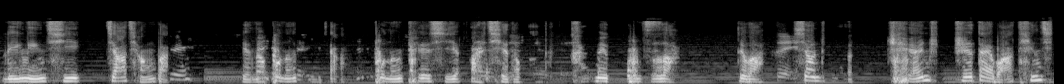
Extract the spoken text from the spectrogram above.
零零七加强版。也呢，不能请假，不能缺席，而且的话还没有工资啊，对吧？对。像这个全职带娃听起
